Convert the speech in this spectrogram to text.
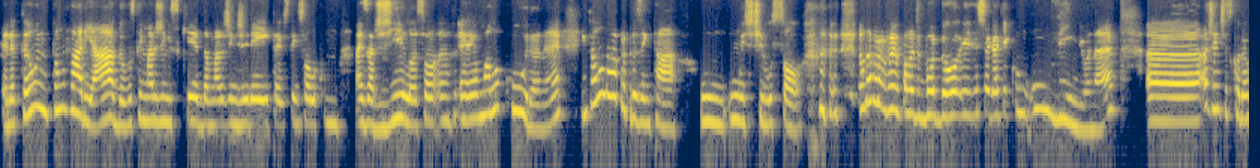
ele é tão, tão variado, você tem margem esquerda, margem direita, você tem solo com mais argila, só, é uma loucura, né? Então não dá para apresentar um, um estilo só. Não dá para falar de Bordeaux e chegar aqui com um vinho, né? Uh, a gente escolheu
